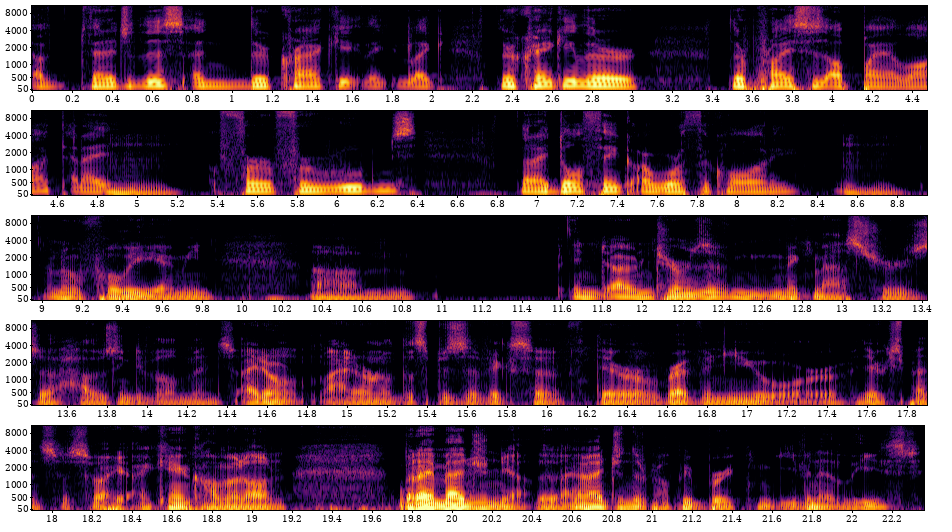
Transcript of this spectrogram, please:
advantage of this, and they're cracking like, they're cranking their their prices up by a lot. And I Mm-hmm. for for rooms that I don't think are worth the quality. Mm-hmm. No, fully. I mean, um, in uh, in terms of McMaster's uh, housing developments, I don't I don't know the specifics of their revenue or their expenses, so I, I can't comment on. But I imagine, yeah, I imagine they're probably breaking even at least.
